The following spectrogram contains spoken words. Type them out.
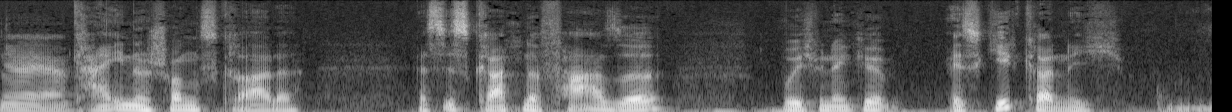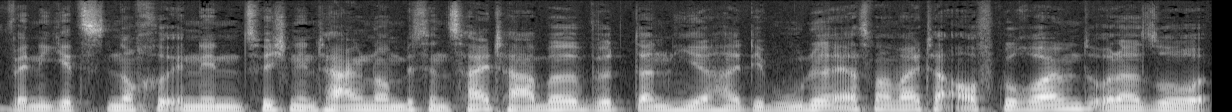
Ja, ja. keine Chance gerade. Es ist gerade eine Phase, wo ich mir denke, es geht gerade nicht. Wenn ich jetzt noch in den zwischen den Tagen noch ein bisschen Zeit habe, wird dann hier halt die Bude erstmal weiter aufgeräumt oder so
